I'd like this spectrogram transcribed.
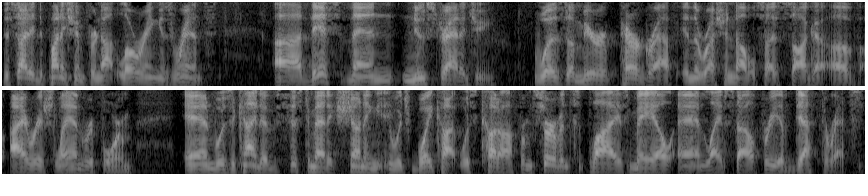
decided to punish him for not lowering his rents. Uh, this, then, new strategy was a mere paragraph in the Russian novel sized saga of Irish land reform and was a kind of systematic shunning in which boycott was cut off from servant supplies, mail, and lifestyle free of death threats.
